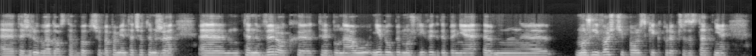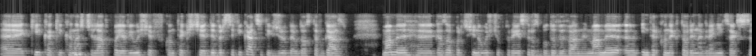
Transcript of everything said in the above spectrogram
e, te źródła dostaw, bo trzeba pamiętać o tym, że ten wyrok Trybunału nie byłby możliwy, gdyby nie możliwości polskie, które przez ostatnie e, kilka, kilkanaście lat pojawiły się w kontekście dywersyfikacji tych źródeł dostaw gazu. Mamy e, gazoport w Świnoujściu, który jest rozbudowywany, mamy e, interkonektory na granicach z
